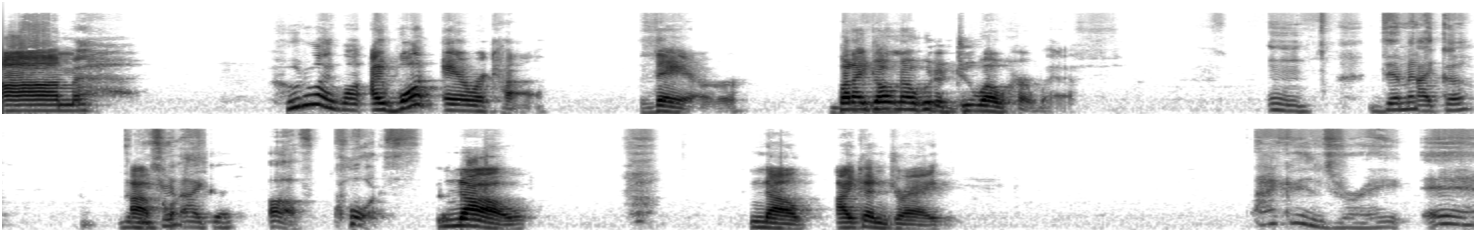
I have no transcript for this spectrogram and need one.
mhm. Um, who do I want? I want Erica there, but I don't know who to duo her with. Mm. Dem and Ika. Of Demetres and. Ika. Of course. No, no, I can Dre. Ika and Dre. Eh,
